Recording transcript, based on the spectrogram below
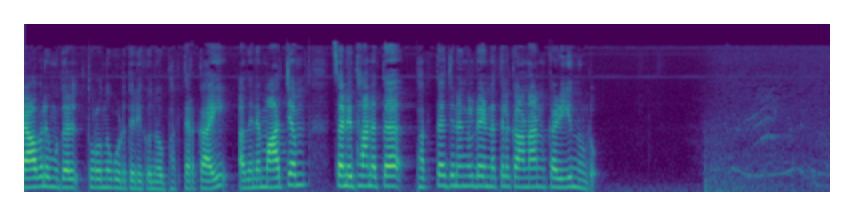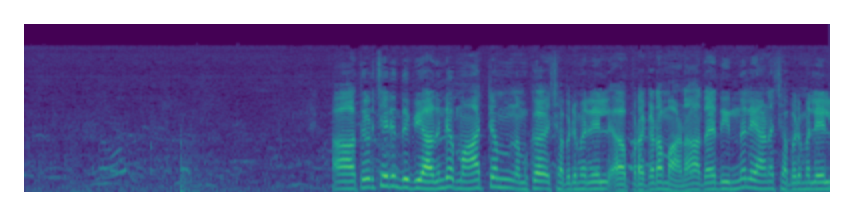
രാവിലെ മുതൽ തുറന്നുകൊടുത്തിരിക്കുന്നു ഭക്തർക്കായി. അതിന് മാറ്റം സന്നിധാനത്ത് ഭക്തജനങ്ങളുടെ എണ്ണത്തിൽ കാണാൻ കഴിയുന്നുണ്ടോ? തീർച്ചയായും ദിവ്യ അതിന്റെ മാറ്റം നമുക്ക് ശബരിമലയിൽ പ്രകടമാണ്. അതായത് ഇന്നലെയാണ് ശബരിമലയിൽ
